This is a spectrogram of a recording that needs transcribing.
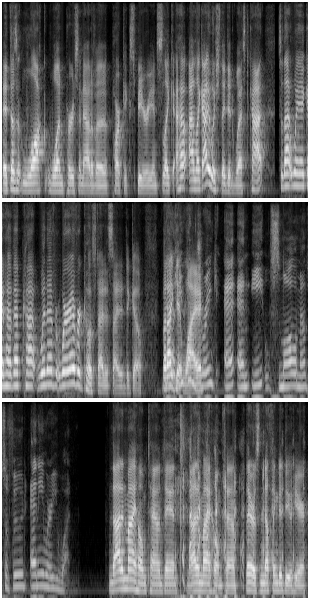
It doesn't lock one person out of a park experience. Like I, I like I wish they did WestCOT, so that way I could have Epcot whenever wherever coast I decided to go. But Yeah, I get you why. Can drink and, and eat small amounts of food anywhere you want. Not in my hometown, Dan. Not in my hometown. There is nothing to do here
